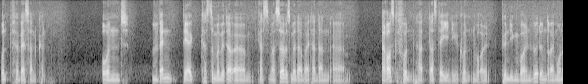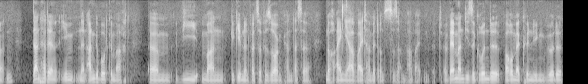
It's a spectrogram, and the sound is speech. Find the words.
und verbessern können. Und wenn der Customer, äh, Customer Service Mitarbeiter dann äh, herausgefunden hat, dass derjenige Kunden wollen, kündigen wollen würde in drei Monaten, dann hat er ihm ein Angebot gemacht, ähm, wie man gegebenenfalls dafür sorgen kann, dass er noch ein Jahr weiter mit uns zusammenarbeiten wird. Wenn man diese Gründe, warum er kündigen würde,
